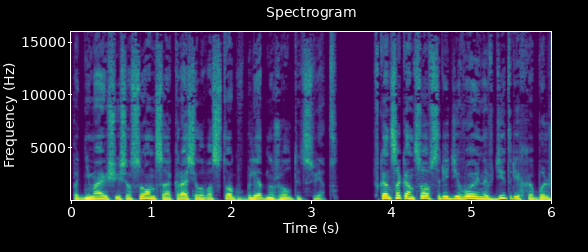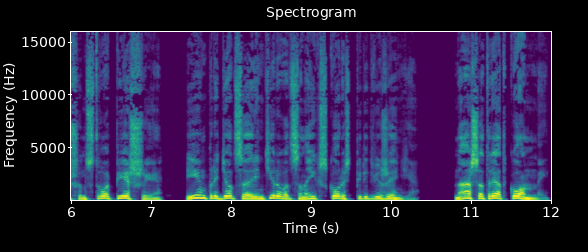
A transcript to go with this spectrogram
Поднимающееся солнце окрасило восток в бледно-желтый цвет. В конце концов, среди воинов Дитриха большинство пешие, и им придется ориентироваться на их скорость передвижения. Наш отряд конный,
